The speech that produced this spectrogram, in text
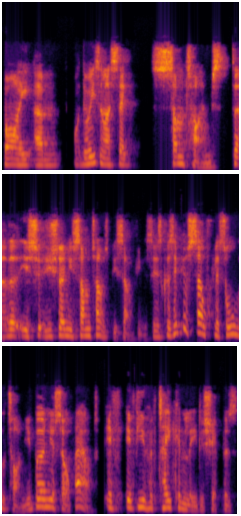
by um, well, the reason I said sometimes that, that you, should, you should only sometimes be selfless is because if you're selfless all the time you burn yourself out if if you have taken leadership as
